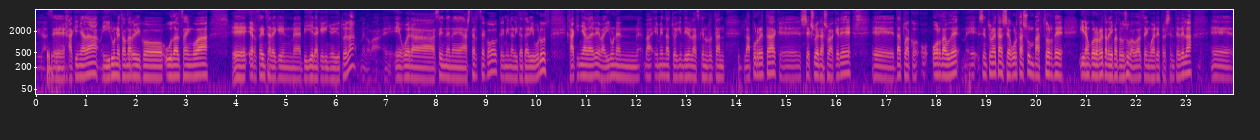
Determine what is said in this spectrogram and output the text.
Mira, ze jakina da, irun eta ondarribiko udaltzaingoa e, ertzaintzarekin bilerak egin joi dutuela, bueno, ba, egoera zein den aztertzeko, kriminalitateari buruz, jakina da ere, ba, irunen ba, emendatu egin direla azken urtetan lapurretak, e, seksu erasoak ere, e, datuak hor daude, e, zentzu honetan segurtasun batzorde iraunkor horretan aipatu duzu, ba, udaltzaingoa ere presente dela, e,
